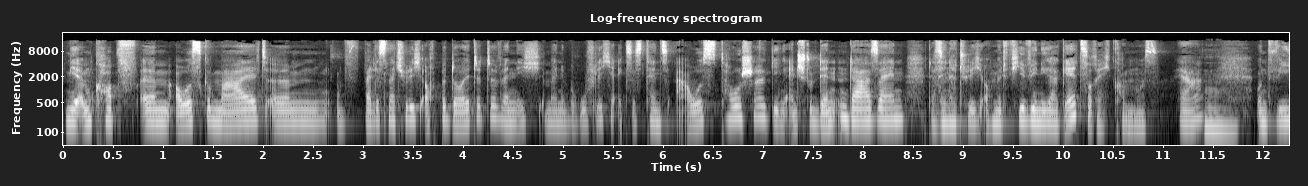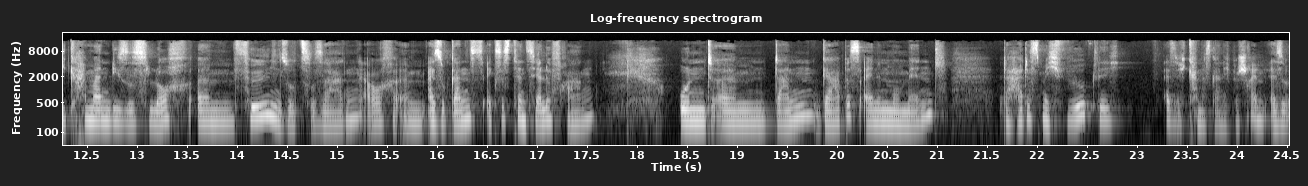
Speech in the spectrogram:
mir im Kopf ähm, ausgemalt, ähm, weil es natürlich auch bedeutete, wenn ich meine berufliche Existenz austausche gegen ein Studentendasein, dass ich natürlich auch mit viel weniger Geld zurechtkommen muss ja. Mhm. Und wie kann man dieses Loch ähm, füllen sozusagen? Auch ähm, also ganz existenzielle Fragen. Und ähm, dann gab es einen Moment, da hat es mich wirklich, also ich kann das gar nicht beschreiben, also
